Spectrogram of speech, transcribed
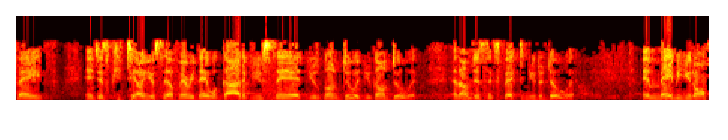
faith, and just tell yourself every day, well, God, if you said you're going to do it, you're going to do it. And I'm just expecting you to do it. And maybe you don't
